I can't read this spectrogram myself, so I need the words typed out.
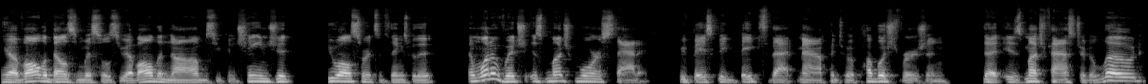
you have all the bells and whistles, you have all the knobs, you can change it, do all sorts of things with it. And one of which is much more static. We've basically baked that map into a published version that is much faster to load,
